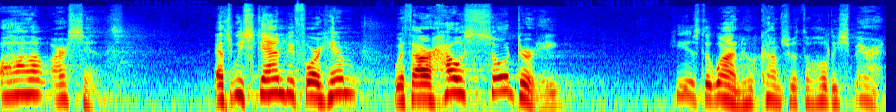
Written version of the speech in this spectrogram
all of our sins. As we stand before him with our house so dirty, he is the one who comes with the Holy Spirit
